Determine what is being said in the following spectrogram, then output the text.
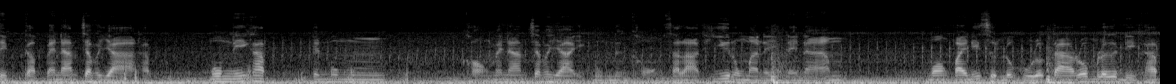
ติดกับแม่น้ำเจ้าพระยาครับ มุมนี้ครับเป็นมุม ของแม่น้ำเจ้าพระยาอีกมุมหนึ่งของศาลาที่ยื่นลงมาในในน้ำมองไปนี่สุดลูกหูลูกตาร่มรื่นดีครับ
